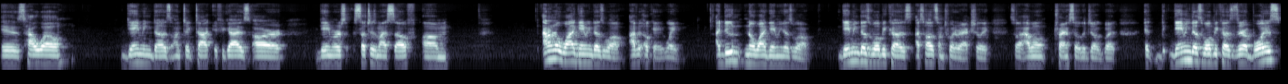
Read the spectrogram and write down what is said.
is how well gaming does on TikTok. If you guys are gamers such as myself, um, I don't know why gaming does well. I okay, wait. I do know why gaming does well. Gaming does well because I saw this on Twitter actually, so I won't try and steal the joke. But it, gaming does well because there are boys.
